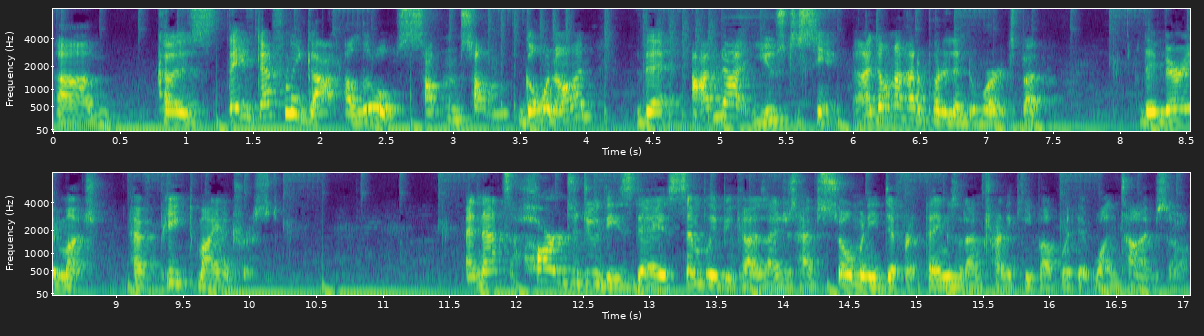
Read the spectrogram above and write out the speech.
Because um, they've definitely got a little something something going on that I'm not used to seeing. And I don't know how to put it into words, but they very much have piqued my interest. And that's hard to do these days simply because I just have so many different things that I'm trying to keep up with at one time. So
